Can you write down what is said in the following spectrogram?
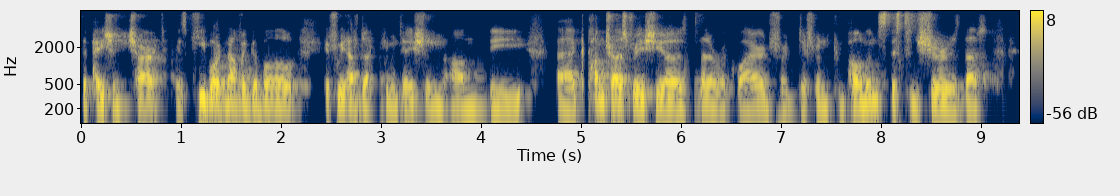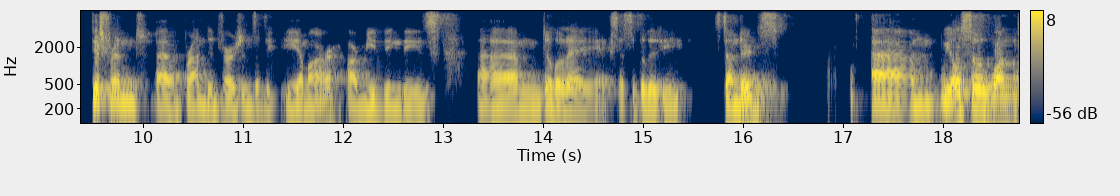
the patient chart is keyboard navigable, if we have documentation on the uh, contrast ratios that are required for different components, this ensures that different uh, branded versions of the EMR are meeting these um, AA accessibility standards. Um, we also want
